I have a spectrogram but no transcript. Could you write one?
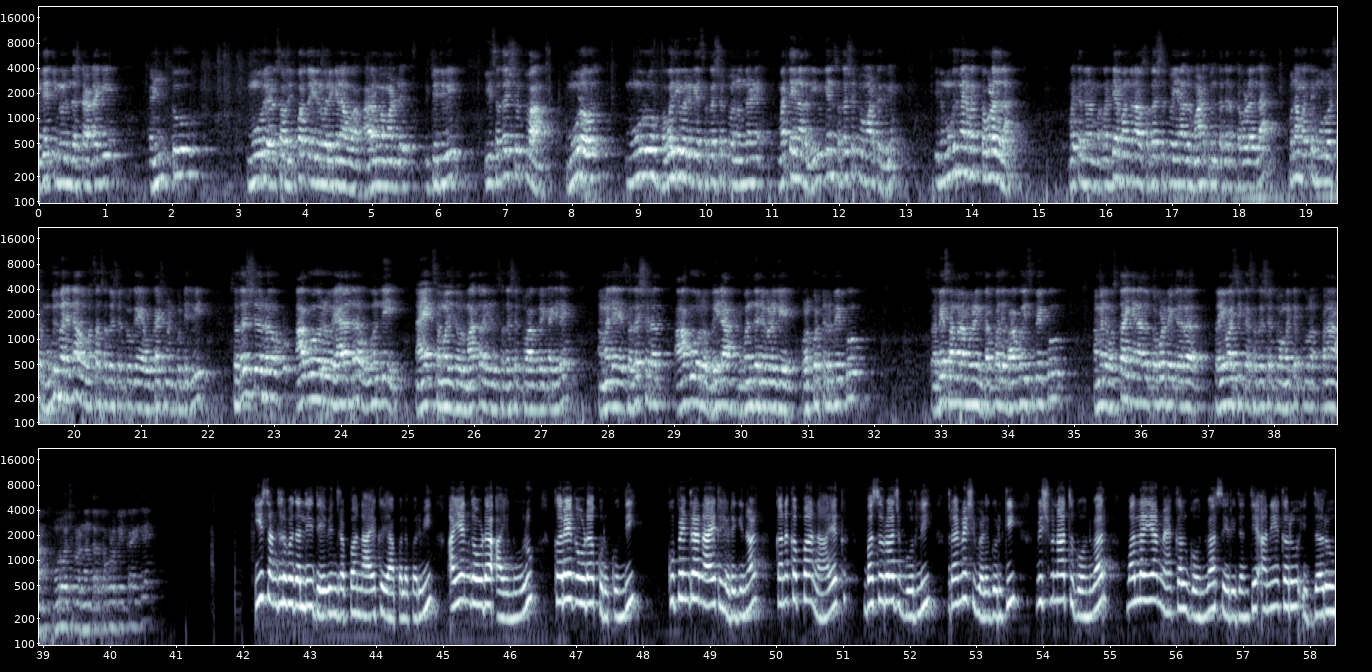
ಇದೇ ತಿಂಗಳಿಂದ ಸ್ಟಾರ್ಟ್ ಆಗಿ ಎಂಟು ಮೂರು ಎರಡ್ ಸಾವಿರದ ಇಪ್ಪತ್ತೈದರವರೆಗೆ ನಾವು ಆರಂಭ ಮಾಡಲಿ ಇಟ್ಟಿದ್ದೀವಿ. ಈ ಸದಸ್ಯತ್ವ ಮೂರು ಅವ, ಮೂರು ಅವಧಿವರೆಗೆ ಸದಸ್ಯತ್ವ ನೋಂದಣಿ ಮತ್ತೆ ಏನಾದ್ರು ಇವಾಗೇನು ಸದಸ್ಯತ್ವ ಮಾಡ್ತಾ ಇದು ಮುಗಿದ ಮೇಲೆ ಮತ್ತೆ ತಗೊಳ್ಳೋದಿಲ್ಲ. ಮತ್ತೆ ನಮ್ಮ ಮಧ್ಯ ಬಂದು ನಾವು ಸದಸ್ಯತ್ವ ಏನಾದ್ರು ಮಾಡ್ತೀವಿ ಅಂತಂದ್ರೆ ತಗೊಳ್ಳಲ್ಲ ಪುನಃ ಮತ್ತೆ ಮೂರು ವರ್ಷ ಮುಗಿದ ಮೇಲೆ ನಾವು ಹೊಸ ಸದಸ್ಯತ್ವಕ್ಕೆ ಅವಕಾಶ ಮಾಡಿಕೊಟ್ಟಿದ್ವಿ. ಸದಸ್ಯರು ಆಗುವವರು ಯಾರಂದ್ರೆ ಓನ್ಲಿ ನಾಯಕ ಸಮಾಜದವರು ಮಾತ್ರ ಇದು ಸದಸ್ಯತ್ವ ಆಗಬೇಕಾಗಿದೆ. ಆಮೇಲೆ ಸದಸ್ಯರ ಆಗುವವರು ಬೈಲ ನಿಬಂಧನೆಗಳಿಗೆ ಒಳಪಟ್ಟಿರಬೇಕು. ಸಭೆ ಸಮಾರಂಭಗಳಿಗೆ ತಪ್ಪದೆ ಭಾಗವಹಿಸಬೇಕು. ಆಮೇಲೆ ಹೊಸದಾಗಿ ಏನಾದರೂ ತಗೊಳ್ಬೇಕಾದ್ರೆ ತ್ರೈವಾರ್ಷಿಕ ಸದಸ್ಯತ್ವ ಮತ್ತೆ ಪುನಃ ಮೂರು ವರ್ಷಗಳ ನಂತರ ತಗೊಳ್ಬೇಕಾಗಿದೆ. ಈ ಸಂದರ್ಭದಲ್ಲಿ ದೇವೇಂದ್ರಪ್ಪ ನಾಯಕ ಯಾಪಲಪರ್ವಿ ಅಯ್ಯನ್ಗೌಡ ಆಯನೂರು, ಕರೇಗೌಡ ಕುರುಕುಂದಿ, ಕುಪೇಂದ್ರ ನಾಯಕ್ ಹೆಡಗಿನಾಳ್, ಕನಕಪ್ಪ ನಾಯಕ್, ಬಸವರಾಜ್ ಬುರ್ಲಿ, ರಮೇಶ್ ಬೆಳಗುರ್ಗಿ, ವಿಶ್ವನಾಥ್ ಗೋನ್ವಾರ್, ಮಲ್ಲಯ್ಯ ಮ್ಯಾಕಲ್ ಗೋನ್ವಾರ್ ಸೇರಿದಂತೆ ಅನೇಕರು ಇದ್ದರು.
